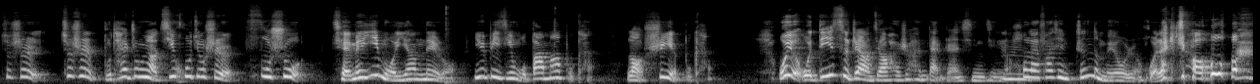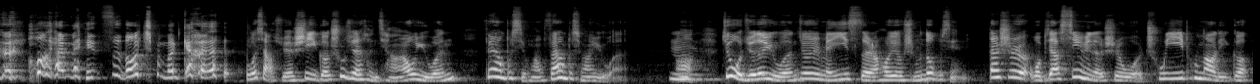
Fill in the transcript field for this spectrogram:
就是就是不太重要，几乎就是复述前面一模一样的内容，因为毕竟我爸妈不看，老师也不看。我有我第一次这样教还是很胆战心惊的，嗯后来发现真的没有人回来找我，后来每一次都这么干。我小学是一个数学很强，然后语文非常不喜欢，我非常不喜欢语文。嗯，就我觉得语文就是没意思，然后又什么都不行。但是我比较幸运的是，我初一碰到了一个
